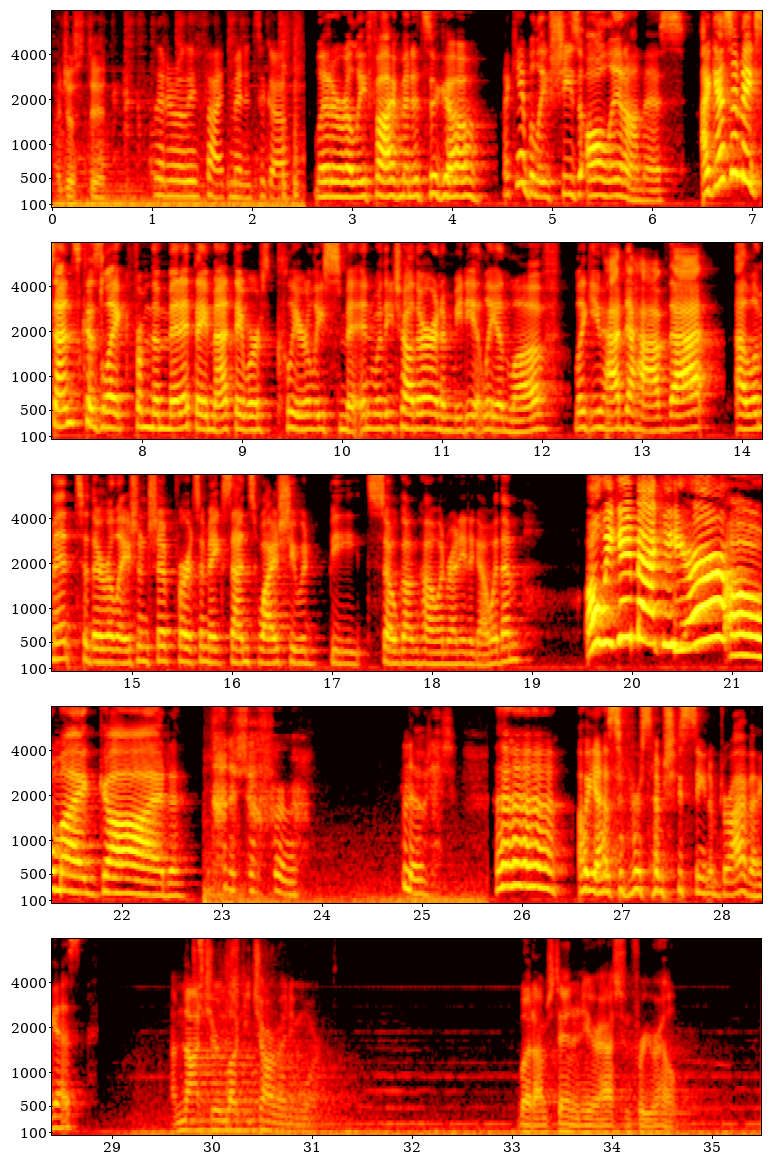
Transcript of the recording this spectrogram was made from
I just did. Literally five minutes ago. Literally five minutes ago. I can't believe she's all in on this. I guess it makes sense because, like, from the minute they met, they were clearly smitten with each other and immediately in love. Like, you had to have that element to their relationship for it to make sense why she would be so gung ho and ready to go with him. Oh, we came back here? Oh my god. Not a chauffeur. Noted. oh, yeah, it's the first time she's seen him drive, I guess. I'm not your lucky charm anymore. But I'm standing here asking for your help.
